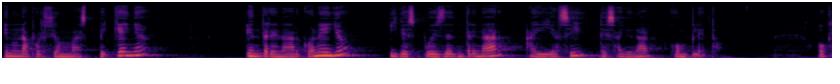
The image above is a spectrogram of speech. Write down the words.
en una porción más pequeña, entrenar con ello y después de entrenar, ahí así, desayunar completo. ¿Ok?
